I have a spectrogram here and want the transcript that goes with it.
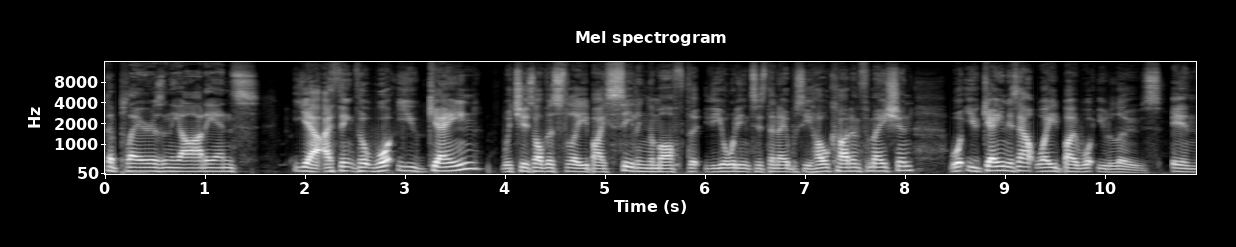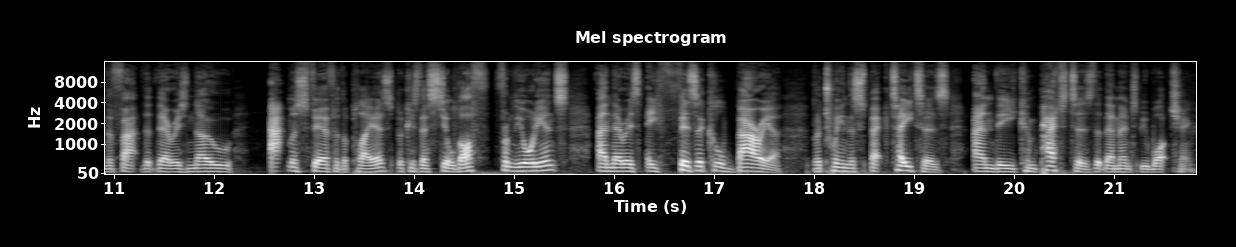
the players and the audience Yeah, I think that what you gain, which is obviously by sealing them off, that the audience is then able to see whole card information. What you gain is outweighed by what you lose in the fact that there is no atmosphere for the players because they're sealed off from the audience, and there is a physical barrier between the spectators and the competitors that they're meant to be watching.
